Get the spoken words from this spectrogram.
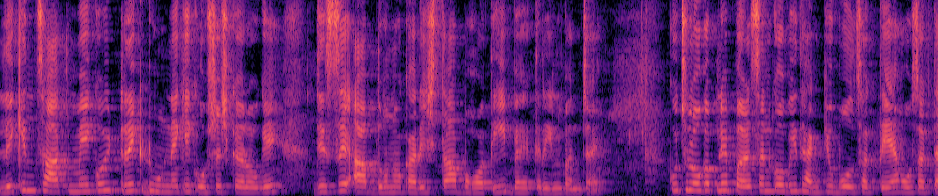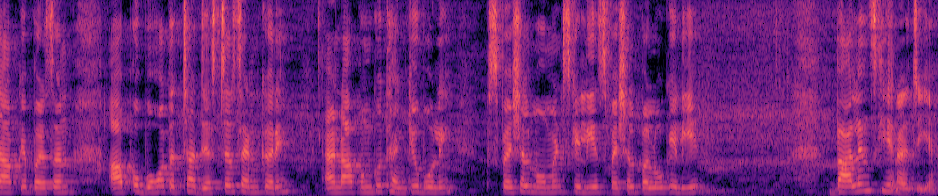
लेकिन साथ में कोई ट्रिक ढूँढने की कोशिश करोगे, जिससे आप दोनों का रिश्ता बहुत ही बेहतरीन बन जाए। कुछ लोग अपने पर्सन को भी थैंक यू बोल सकते हैं, हो सकता है आपके पर्सन आपको बहुत अच्छा जेस्टर सेंड करें एंड आप उनको थैंक यू बोलें स्पेशल मोमेंट्स के लिए स्पेशल पलों के लिए। बैलेंस की एनर्जी है।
